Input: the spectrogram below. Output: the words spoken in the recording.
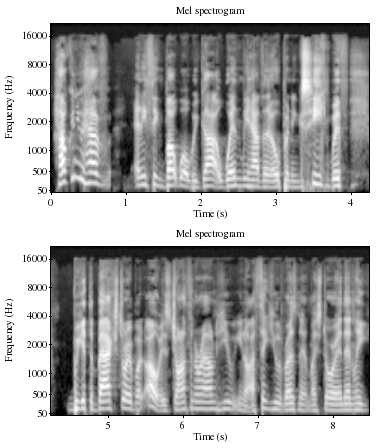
How can you have anything but what we got when we have that opening scene with? We get the backstory, but oh, is Jarnathan around? He, you know, I think he would resonate with my story, and then he,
